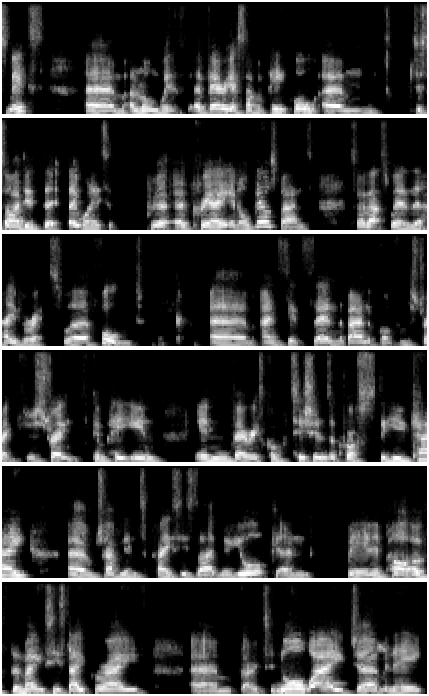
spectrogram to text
Smith, um, along with uh, various other people, decided that they wanted to uh, create an all girls band. So that's where the Haverettes were formed. Um, and since then, the band have gone from strength to strength, competing in various competitions across the UK, um, traveling to places like New York and being in part of the Macy's Day Parade, um, going to Norway, Germany,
